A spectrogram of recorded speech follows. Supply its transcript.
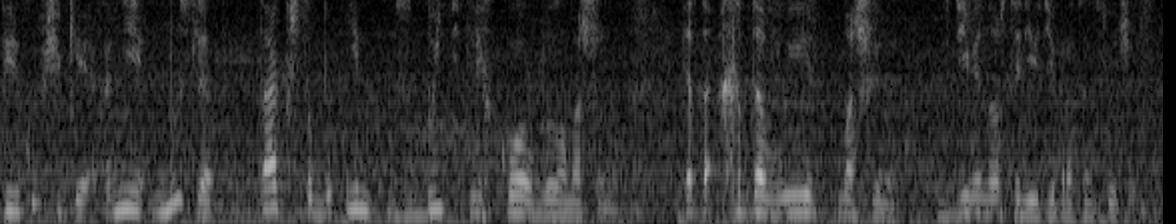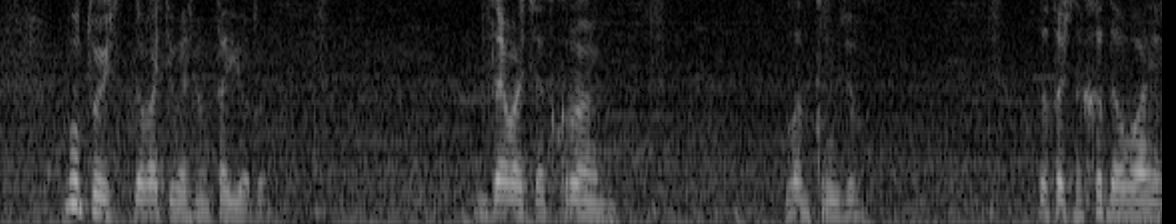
Перекупщики, они мыслят так, чтобы им сбыть легко было машину. Это ходовые машины в 99% случаев. Ну, то есть, давайте возьмем Toyota. Давайте откроем Land Cruiser. Достаточно ходовая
